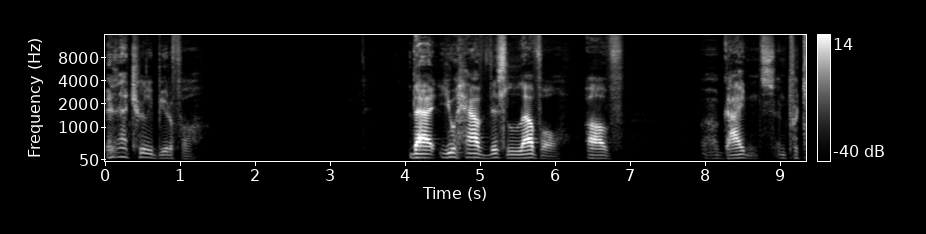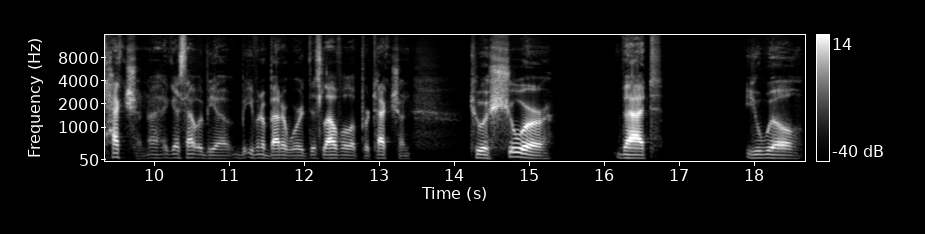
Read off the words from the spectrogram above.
Isn't that truly beautiful? That you have this level of uh, guidance and protection. I guess that would be a, even a better word, this level of protection to assure that you will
